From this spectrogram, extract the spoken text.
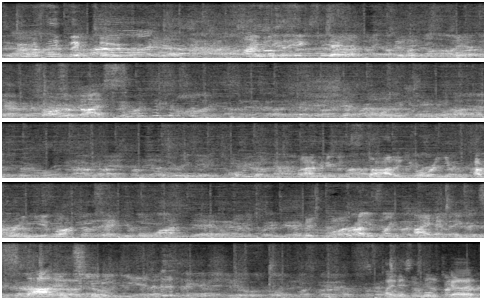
Seriously, pick two. I got the XC. Also nice. I haven't even started drawing you recovering yet, like. People one, yeah, that's pretty good. Riley's like, I haven't even started cheating yet. Play this two guy.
